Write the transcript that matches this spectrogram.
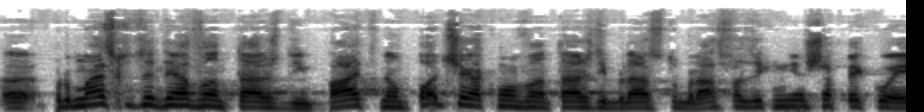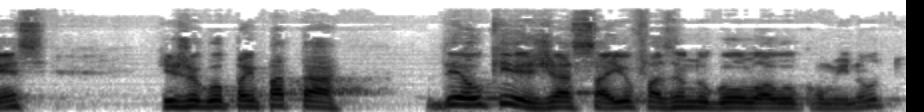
Ah, por mais que você tenha a vantagem do empate, não pode chegar com a vantagem de braço do braço, fazer que nem a Chapecoense, que jogou para empatar. Deu que? Já saiu fazendo gol logo com um minuto?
